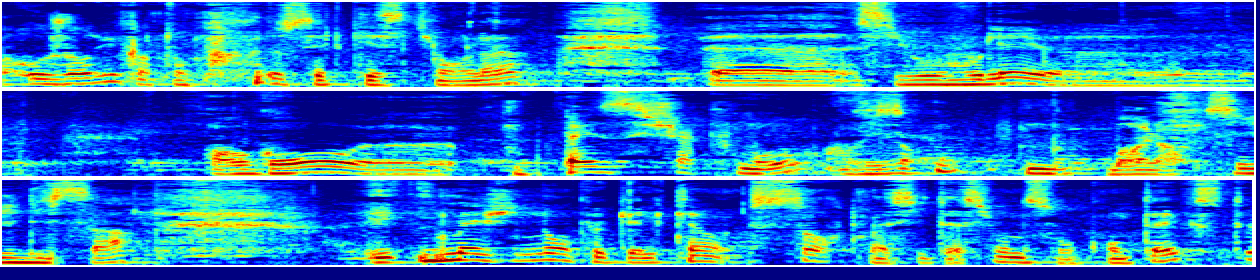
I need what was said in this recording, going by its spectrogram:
Alors aujourd'hui, quand on de cette question-là, euh, si vous voulez, euh, en gros, euh, on pèse chaque mot en disant bon alors si je dis ça, et imaginons que quelqu'un sorte ma citation de son contexte,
